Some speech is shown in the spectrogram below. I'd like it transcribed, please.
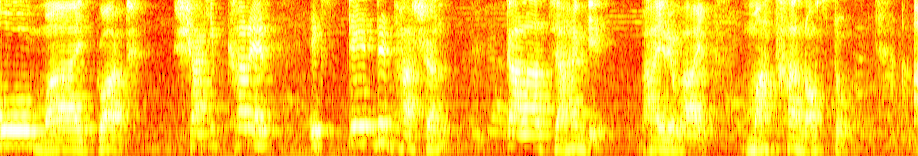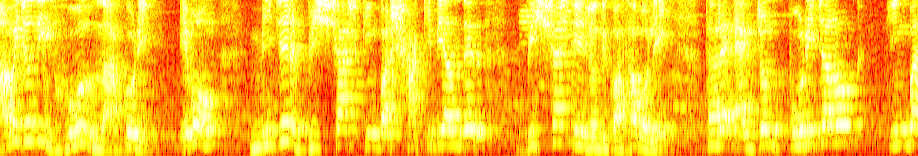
ও মাই গড শাকিব খানের এক্সটেন্ডেড ভার্সন কালা জাহাঙ্গীর। ভাইরে ভাই, মাথা নষ্ট। আমি যদি ভুল না করি এবং নিজের বিশ্বাস কিংবা সাকিবিয়ানদের বিশ্বাস নিয়ে যদি কথা বলি, তাহলে একজন পরিচালক কিংবা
